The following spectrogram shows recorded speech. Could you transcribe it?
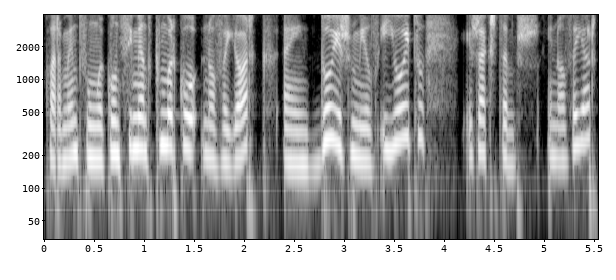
claramente um acontecimento que marcou Nova York em 2008. E já que estamos em Nova York.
